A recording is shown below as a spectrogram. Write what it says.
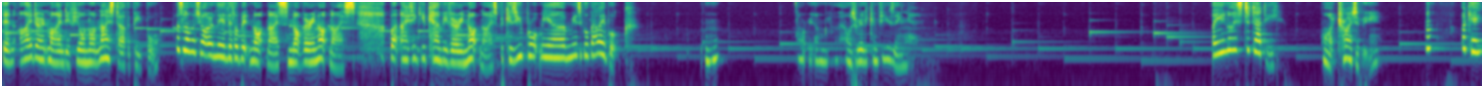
Then I don't mind if you're not nice to other people. As long as you're only a little bit not nice and not very not nice. But I think you can be very not nice because you brought me a musical ballet book. Mm-hmm. Oh, um, that was really confusing. Are you nice to Daddy? Oh, I try to be. Hmm, okay.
